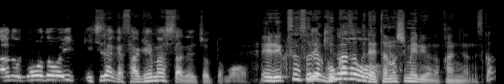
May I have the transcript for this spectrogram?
あのモードを一一段階下げましたね、ちょっともう。え、レックさんそれはでご家族で楽しめるような感じなんですか？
